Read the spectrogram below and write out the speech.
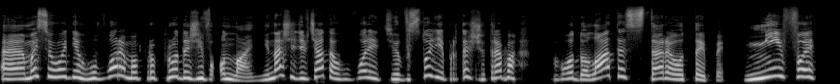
Е, Ми сьогодні говоримо про продажі в онлайні. І наші дівчата говорять в студії про те, що треба подолати стереотипи, міфи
